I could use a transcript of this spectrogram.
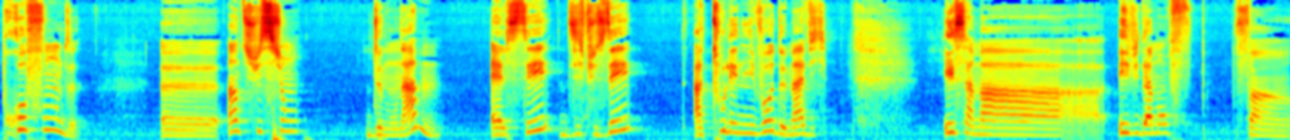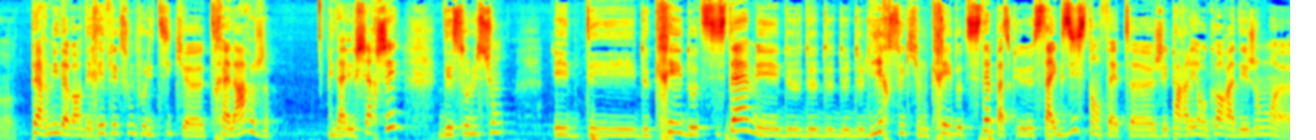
profonde intuition de mon âme, elle s'est diffusée à tous les niveaux de ma vie. Et ça m'a évidemment enfin, permis d'avoir des réflexions politiques euh, très larges et d'aller chercher des solutions et des, de créer d'autres systèmes et de, de, de, de, lire ceux qui ont créé d'autres systèmes parce que ça existe en fait. Euh, j'ai parlé encore à des gens, euh,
